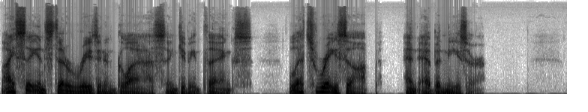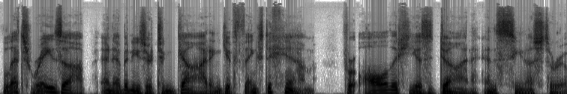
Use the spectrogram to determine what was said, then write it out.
I say instead of raising a glass and giving thanks, let's raise up an Ebenezer. Let's raise up an Ebenezer to God and give thanks to Him for all that He has done and seen us through.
